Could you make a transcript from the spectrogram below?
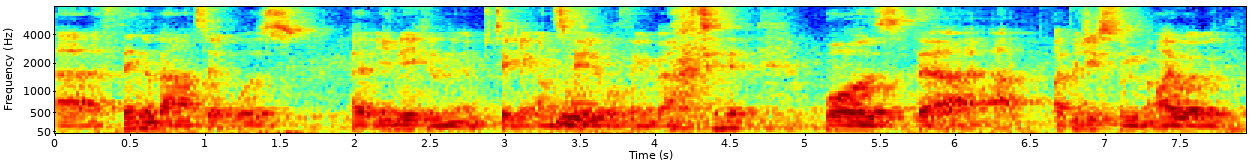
uh, thing about it was uh, unique and, and particularly unscalable thing about it was that I, I produced some eyewear with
